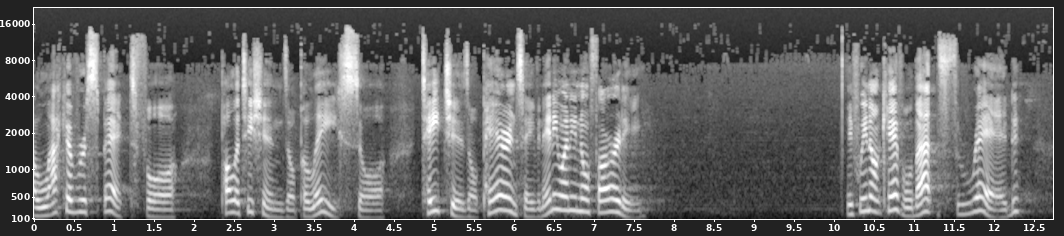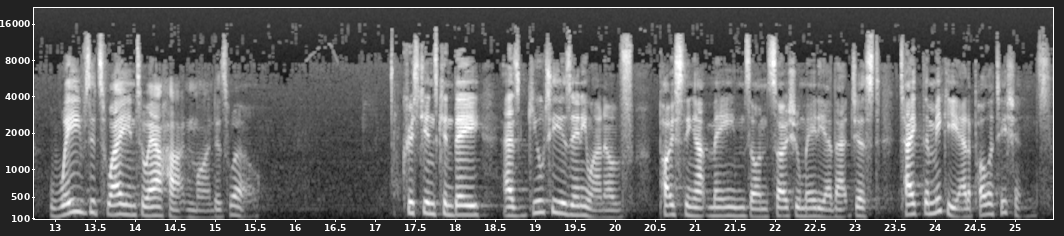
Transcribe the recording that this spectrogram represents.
a lack of respect for politicians or police or teachers or parents, even anyone in authority if we're not careful, that thread weaves its way into our heart and mind as well. Christians can be as guilty as anyone of posting up memes on social media that just take the mickey out of politicians.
